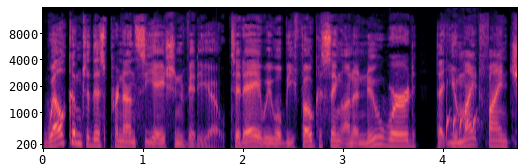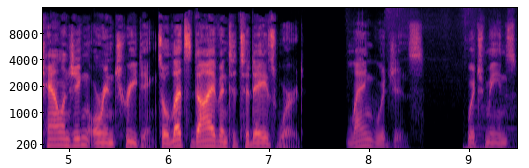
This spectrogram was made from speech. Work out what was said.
Welcome to this pronunciation video. Today we will be focusing on a new word that you might find challenging or intriguing. So let's dive into today's word. Languages, which means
